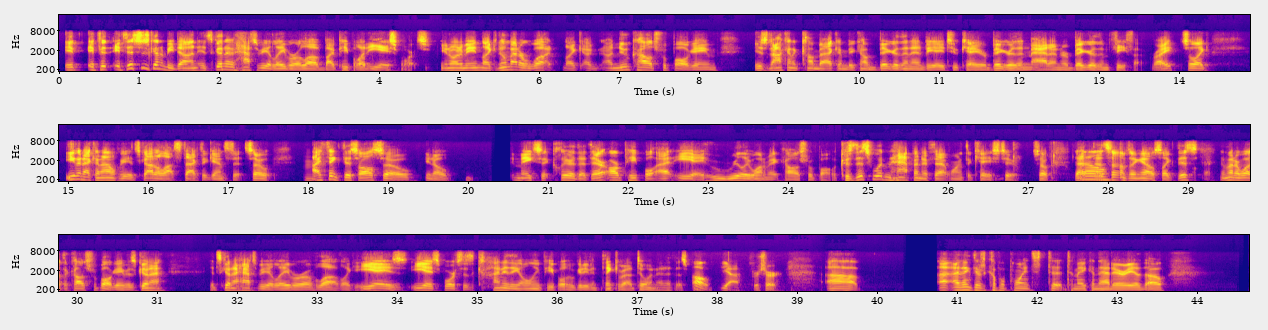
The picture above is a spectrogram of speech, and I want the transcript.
if if it, if this is going to be done, it's going to have to be a labor of love by people at EA Sports. You know what I mean? Like no matter what, like a, a new college football game is not going to come back and become bigger than NBA 2K or bigger than Madden or bigger than FIFA, right? So like even economically, it's got a lot stacked against it. So mm. I think this also, you know, makes it clear that there are people at EA who really want to make college football because this wouldn't happen if that weren't the case too. So that well, that's something else. Like this, okay. no matter what, the college football game is gonna it's gonna have to be a labor of love. Like EA is EA Sports is kind of the only people who could even think about doing it at this point. Oh yeah, for sure. Uh, I, I think there's a couple points to to make in that area though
